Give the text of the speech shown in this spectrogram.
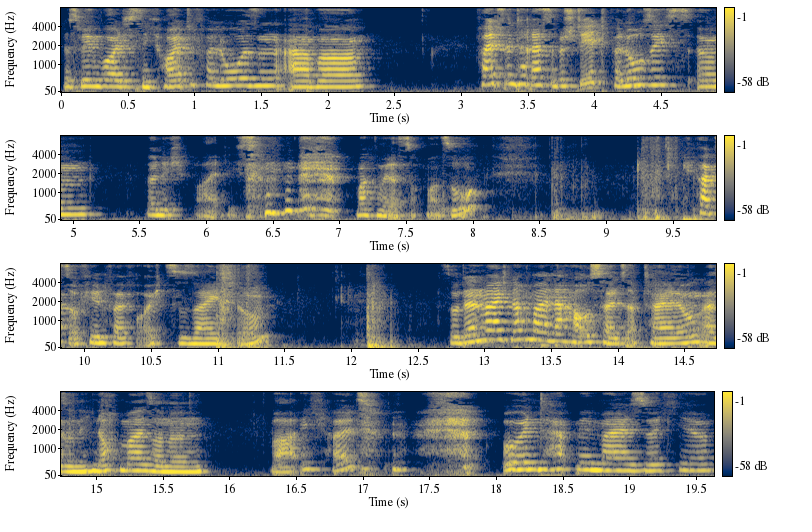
Deswegen wollte ich es nicht heute verlosen, aber falls Interesse besteht, verlose ich es. Ähm, wenn nicht, behalte ich es. Machen wir das doch mal so. Ich packe es auf jeden Fall für euch zur Seite. So, dann war ich nochmal in der Haushaltsabteilung. Also nicht nochmal, sondern war ich halt. Und habe mir mal solche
